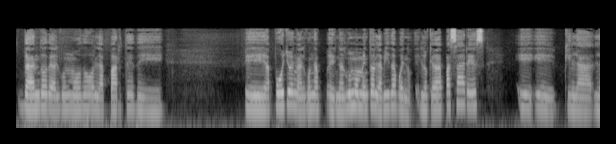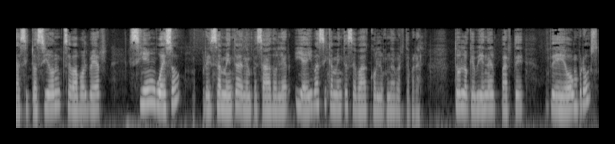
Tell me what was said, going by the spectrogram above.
dando de algún modo la parte de eh, apoyo en alguna en algún momento de la vida bueno lo que va a pasar es eh, que la, la situación se va a volver sin hueso precisamente van a empezar a doler y ahí básicamente se va a columna vertebral todo lo que viene parte de hombros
